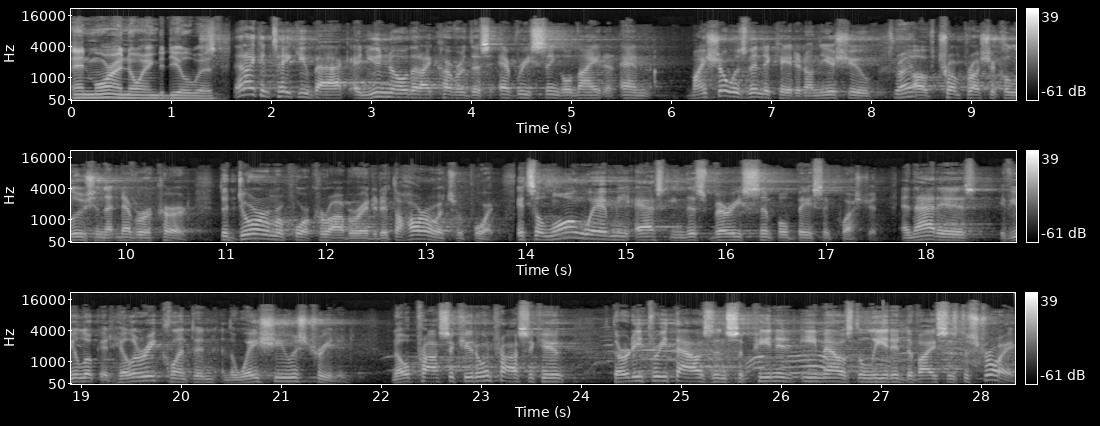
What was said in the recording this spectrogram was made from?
and more annoying to deal with. Then I can take you back, and you know that I covered this every single night, and my show was vindicated on the issue right. of Trump Russia collusion that never occurred. The Durham report corroborated it, the Horowitz report. It's a long way of me asking this very simple, basic question. And that is if you look at Hillary Clinton and the way she was treated, no prosecutor would prosecute, 33,000 subpoenaed emails deleted, devices destroyed.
